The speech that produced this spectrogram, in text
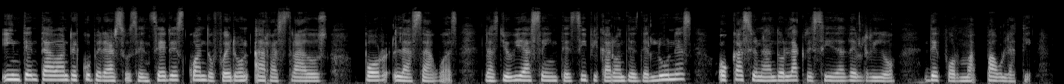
intentaban recuperar sus enseres cuando fueron arrastrados por las aguas. Las lluvias se intensificaron desde el lunes, ocasionando la crecida del río de forma paulatina.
